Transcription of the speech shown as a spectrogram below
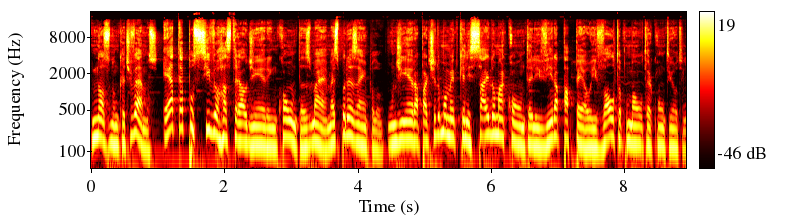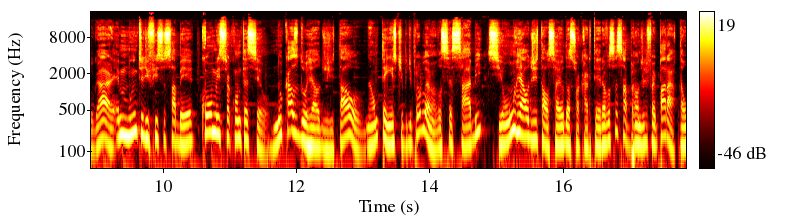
nós nunca tivemos. É até possível rastrear o dinheiro em contas, mas, mas por exemplo, um dinheiro a partir do momento que ele sai de uma conta, ele vira papel e volta para uma outra conta em outro lugar, é muito difícil saber como isso aconteceu. No caso do real digital, não tem esse tipo de problema. Você sabe se um real digital saiu da sua carteira, você sabe para onde ele foi parar. Então,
